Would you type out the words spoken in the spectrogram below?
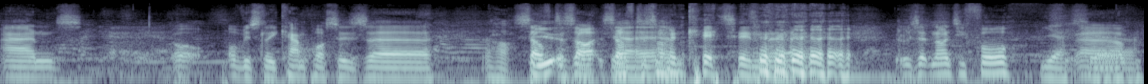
and obviously Campos's. Uh, Oh, self-design, beautiful. Yeah, yeah. self-designed kit in. Uh, it was at '94. yes, Um,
